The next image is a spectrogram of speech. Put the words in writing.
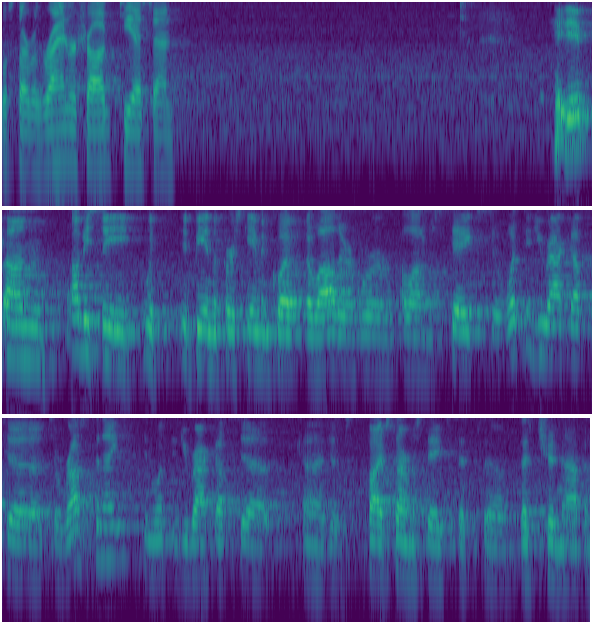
We'll start with Ryan Rishaug, TSN. Hey, Dave. Um, obviously, with it being the first game in quite a while, there were a lot of mistakes. So what did you rack up to, to rust tonight, and what did you rack up to kind of just five-star mistakes that uh, that shouldn't happen?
